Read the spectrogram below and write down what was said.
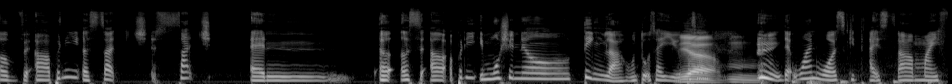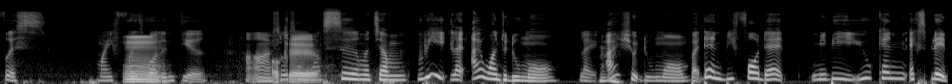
a uh, apa ni a such such an a, a, uh, apa ni emotional thing lah untuk saya. Ya. Hmm. Pasal that one was kita, I, uh, my first my first Hmm. volunteer. Uh, so Okay. saya rasa macam we like I want to do more. Like Hmm. I should do more. But then before that maybe you can explain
